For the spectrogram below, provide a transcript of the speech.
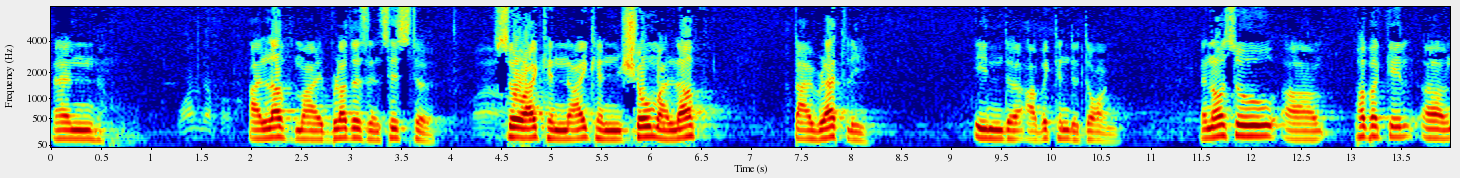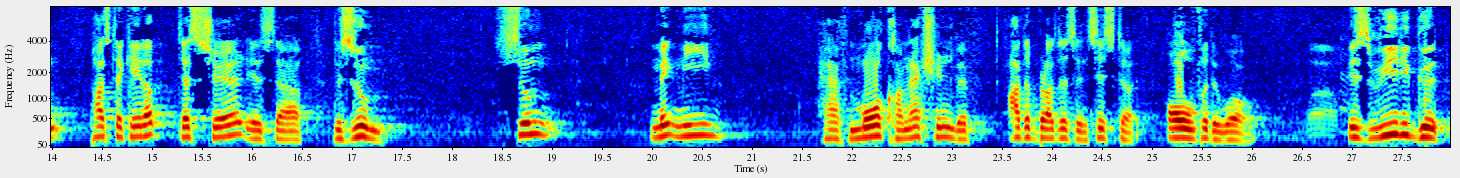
and I love my brothers and sisters, so I can I can show my love directly in the Awaken the Dawn, and also uh, Papa Cal- uh, Pastor Caleb just shared is uh, the Zoom. Zoom make me have more connection with other brothers and sisters all over the world. Wow. It's really good.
